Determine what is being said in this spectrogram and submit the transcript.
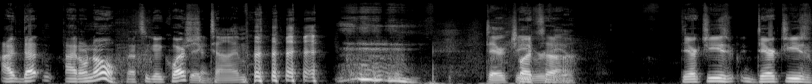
I that I don't know. That's a good question. Big time. Derek G But review. uh, Derek G's Derek G's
